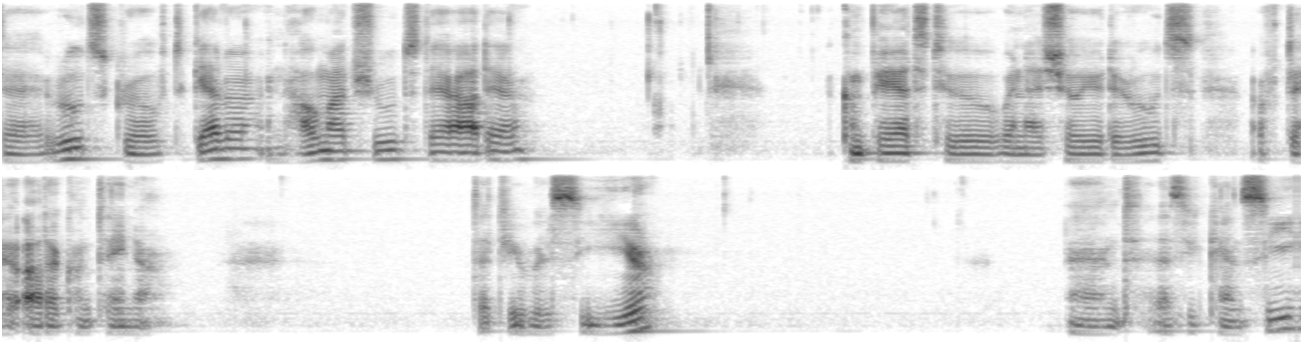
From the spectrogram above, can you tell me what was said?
the roots grow together and how much roots there are there compared to when I show you the roots of the other container that you will see here. And as you can see,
